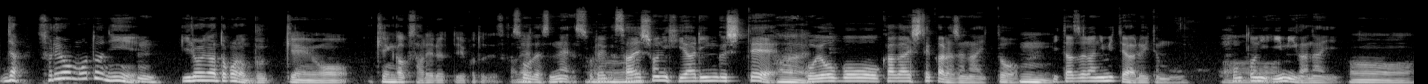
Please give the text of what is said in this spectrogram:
じゃあ、それをもとうに、ん。いろいろなところの物件を見学されるっていうことですかね。そうですね。それが最初にヒアリングしてはい、ご要望をお伺いしてからじゃないとう、ん。いたずらに見て歩いても、本当に意味がない。うん。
